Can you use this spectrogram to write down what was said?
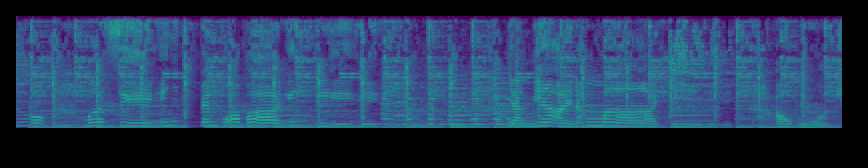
ว เมื่อสิเป็นผัวภายยันเมียไอ้นั่งมาจีเอาหัวแข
